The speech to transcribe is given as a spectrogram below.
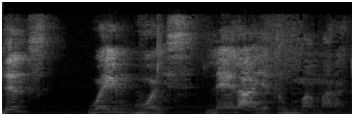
ድምፅ ወይም voice ሌላ የትርጉም አማራጭ።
